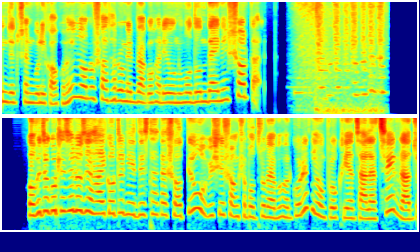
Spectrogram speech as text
ইনজেকশনগুলি কখনোই জনসাধারণের ব্যবহারে অনুমোদন দেয়নি সরকার। অভিযোগ উঠেছিল যে হাইকোর্টের নির্দেশ থাকা সত্ত্বেও ওবিসি শংসাপত্র ব্যবহার করে নিয়োগ প্রক্রিয়া চালাচ্ছে রাজ্য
